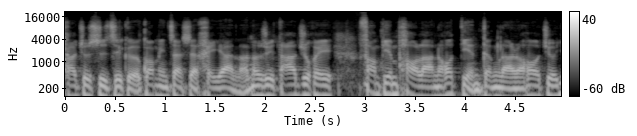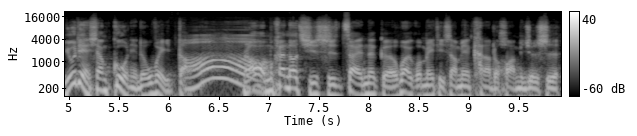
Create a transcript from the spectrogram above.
它就是这个光明战胜黑暗了，那所以大家就会放鞭炮啦，然后点灯啦，然后就有点像过年的味道。哦。然后我们看到，其实，在那个外国媒体上面看到的画面，就是，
